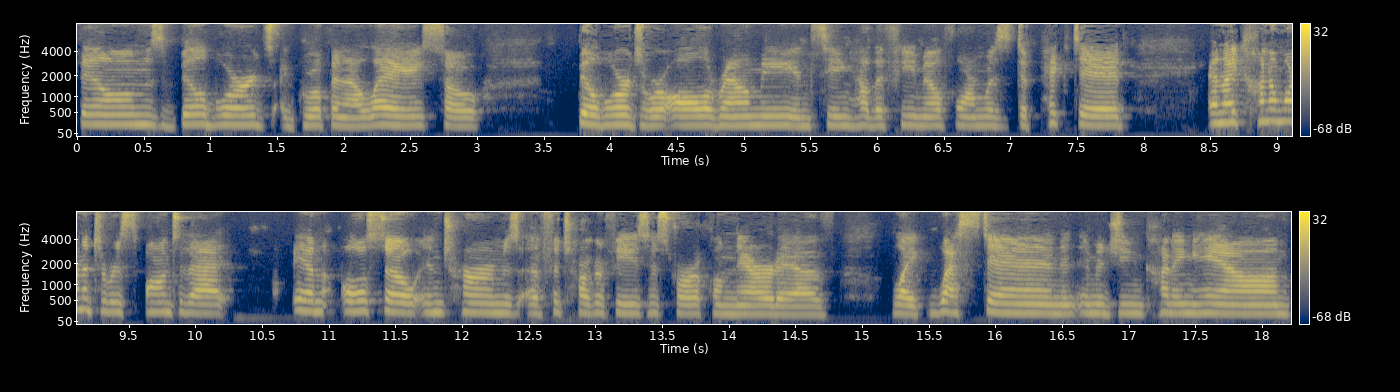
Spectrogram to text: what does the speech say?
films, billboards. I grew up in LA, so billboards were all around me and seeing how the female form was depicted. And I kind of wanted to respond to that. And also in terms of photography's historical narrative like Weston and Imogen Cunningham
